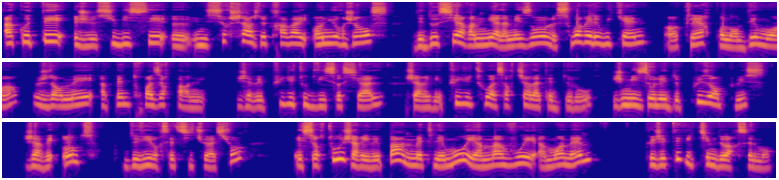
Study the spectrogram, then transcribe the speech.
À côté, je subissais euh, une surcharge de travail en urgence, des dossiers à ramener à la maison le soir et le week-end. En clair, pendant des mois, je dormais à peine trois heures par nuit. J'avais plus du tout de vie sociale, j'arrivais plus du tout à sortir la tête de l'eau, je m'isolais de plus en plus, j'avais honte de vivre cette situation et surtout, j'arrivais pas à mettre les mots et à m'avouer à moi-même que j'étais victime de harcèlement.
